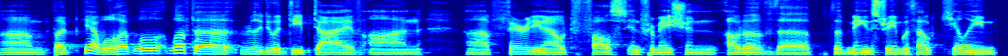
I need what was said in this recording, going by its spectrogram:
um, but yeah, we'll have, we'll we'll have to really do a deep dive on. Uh, ferreting out false information out of the the mainstream without killing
